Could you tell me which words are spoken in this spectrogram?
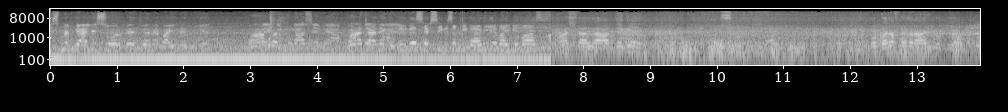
इसमें बयालीस सौ रुपये जो है ना भाई ने लिए। वहाँ पर मुनासिब है वहाँ जाने के लिए। सेक्सी किस्म की गाड़ी है भाई के पास। माशाल्लाह आप देखें। खूबसूरती वो बर्फ़ नज़र आ रही होगी आपको।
